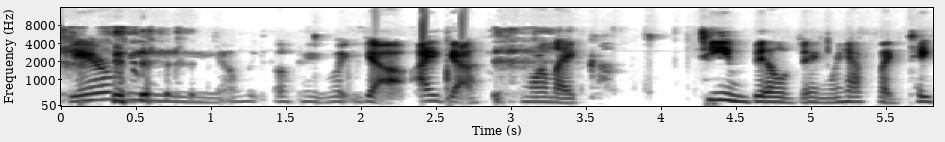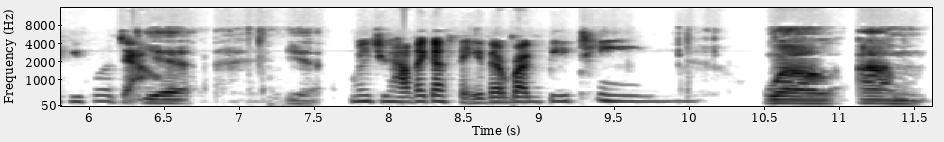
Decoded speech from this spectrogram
scary. I'm like, okay, well, yeah, I guess it's more like team building. We have to like take people down. yeah. Yeah. Would you have like a favorite rugby team? Well, um,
